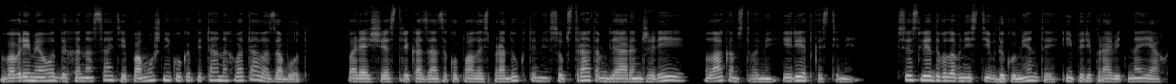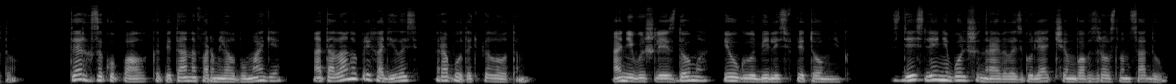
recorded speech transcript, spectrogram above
Во время отдыха на сате помощнику капитана хватало забот, Парящая стрекоза закупалась продуктами, субстратом для оранжереи, лакомствами и редкостями. Все следовало внести в документы и переправить на яхту. Терх закупал, капитан оформлял бумаги, а Талану приходилось работать пилотом. Они вышли из дома и углубились в питомник. Здесь Лене больше нравилось гулять, чем во взрослом саду.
